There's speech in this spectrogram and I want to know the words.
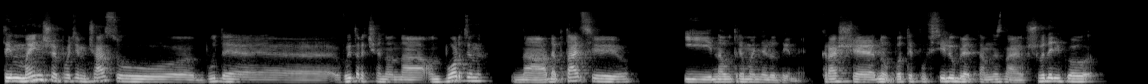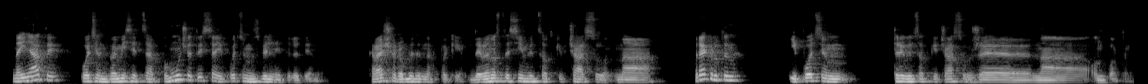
тим менше потім часу буде витрачено на онбординг, на адаптацію і на утримання людини. Краще, ну, бо, типу, всі люблять там, не знаю, швиденько найняти, потім два місяці помучитися і потім звільнити людину. Краще робити навпаки: 97% часу на рекрутинг, і потім 3% часу вже на онбординг.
